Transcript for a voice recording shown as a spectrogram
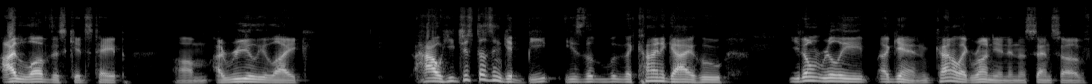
I love this kid's tape. Um, I really like how he just doesn't get beat. He's the the kind of guy who you don't really, again, kind of like Runyan in the sense of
